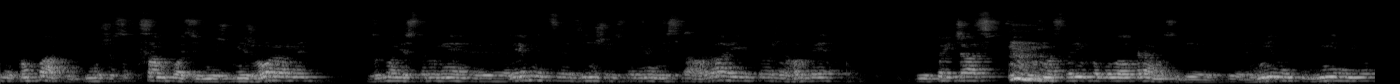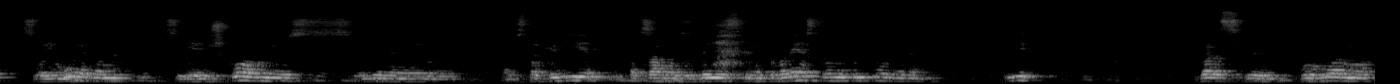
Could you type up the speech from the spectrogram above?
ну, компактно, тому що сам Косів між, між горами. З одної сторони е, рибниця, з іншої сторони міська гора і теж горби. І в той час Маспарівка була окремо собі е, гміною, своїм урядом, своєю школою, своїми там, страхові, так само з українськими товариствами культурними. І зараз е, поговоримо,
